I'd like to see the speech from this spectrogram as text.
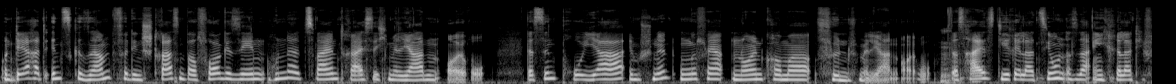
Und der hat insgesamt für den Straßenbau vorgesehen 132 Milliarden Euro. Das sind pro Jahr im Schnitt ungefähr 9,5 Milliarden Euro. Hm. Das heißt, die Relation ist da eigentlich relativ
